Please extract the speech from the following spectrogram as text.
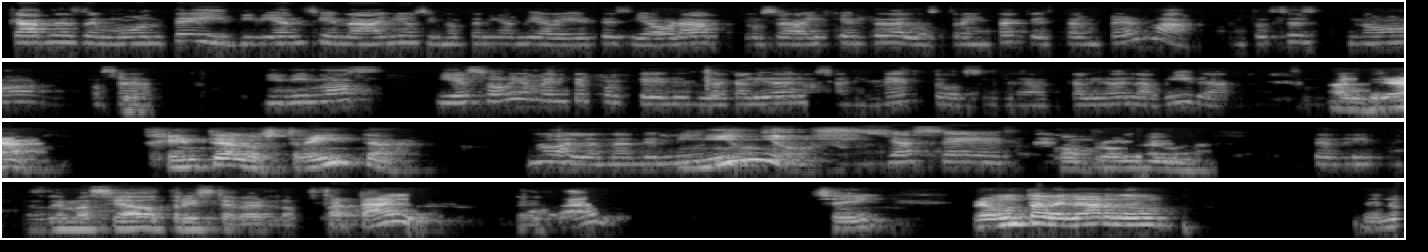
carnes de monte y vivían 100 años y no tenían diabetes y ahora, o sea, hay gente de los 30 que está enferma. Entonces, no, o sea, vivimos y es obviamente porque la calidad de los alimentos y la calidad de la vida. Andrea, gente a los 30. No, a la de niños. Niños. Ya sé. Con problemas. Terrible. Es demasiado triste verlo. Fatal. Fatal. Sí. Pregunta Belardo, de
